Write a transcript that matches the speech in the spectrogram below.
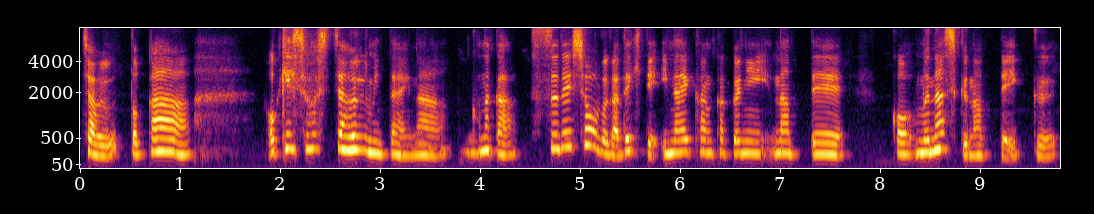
ちゃうとかお化粧しちゃうみたいなこうなんか素で勝負ができていない感覚になってこう虚しくなっていく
